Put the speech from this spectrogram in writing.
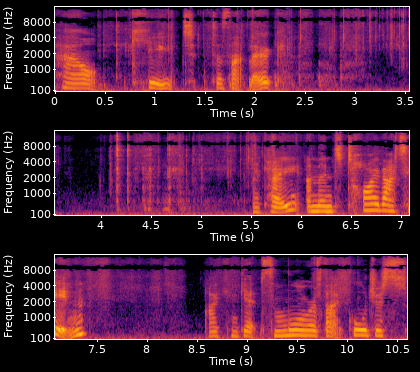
How cute does that look? Okay, and then to tie that in, I can get some more of that gorgeous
